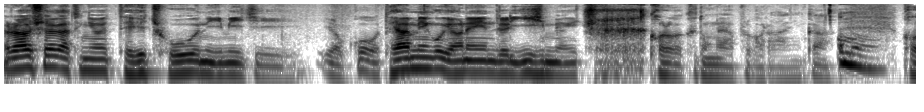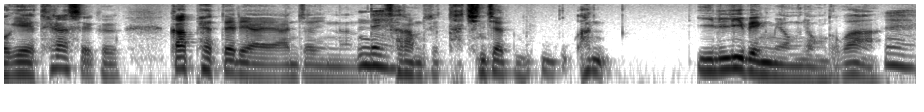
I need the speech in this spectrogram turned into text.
라우쉘 같은 경우에 되게 좋은 이미지였고 대한민국 연예인들 20명이 쫙 걸어가 그 동네 앞을 걸어가니까 어머. 거기에 테라스에 그 카페테리아에 앉아 있는 네. 사람들이 다 진짜 한 1, 200명 정도가 네.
